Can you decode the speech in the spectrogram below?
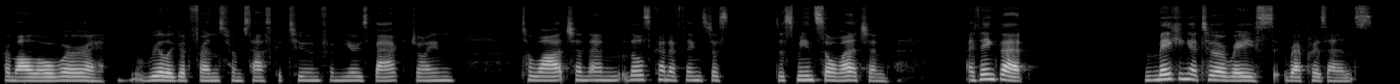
from all over. I had really good friends from Saskatoon from years back join to watch, and then those kind of things just just mean so much. And I think that making it to a race represents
